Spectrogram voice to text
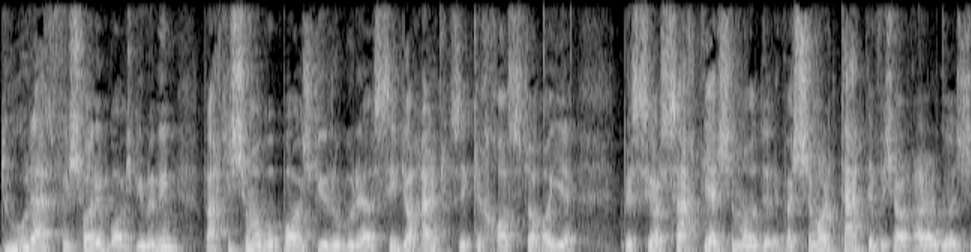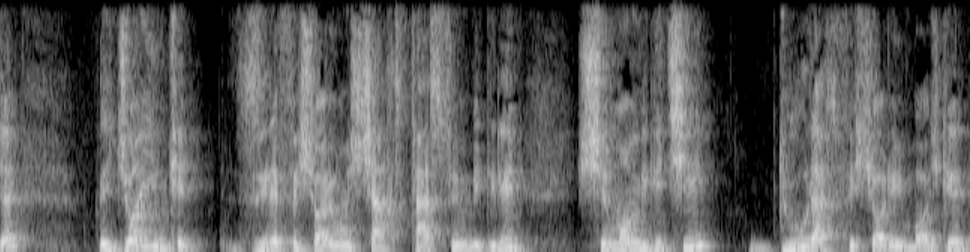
دور از فشار باجگیر ببین وقتی شما با باجگیر روبرو هستید یا هر کسی که خواسته های بسیار سختی از شما داره و شما تحت فشار قرار گذاشته به جای اینکه زیر فشار اون شخص تصمیم بگیرید شما میگی چی؟ دور از فشار این باجگیر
